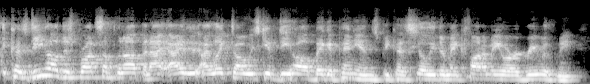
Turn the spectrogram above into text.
because D Hall just brought something up, and I, I, I like to always give D Hall big opinions because he'll either make fun of me or agree with me.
